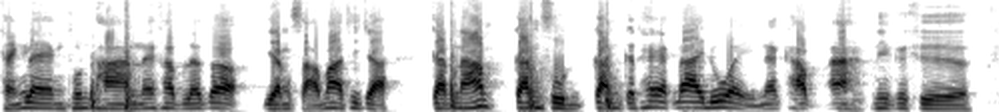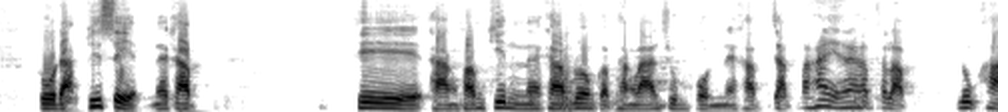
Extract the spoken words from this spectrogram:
แข็งแรงทนทานนะครับ แล้วก็ยังสามารถที่จะกันน้ำกันฝุ่นกันกระแทกได้ด้วยนะครับอะนี่ก็คือโปรดักต์พิเศษนะครับ ที่ทางพัมคินนะครับร่วมกับทางร้านชุมพลนะครับจัดมาให้นะครับสำหรับลูกค้า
